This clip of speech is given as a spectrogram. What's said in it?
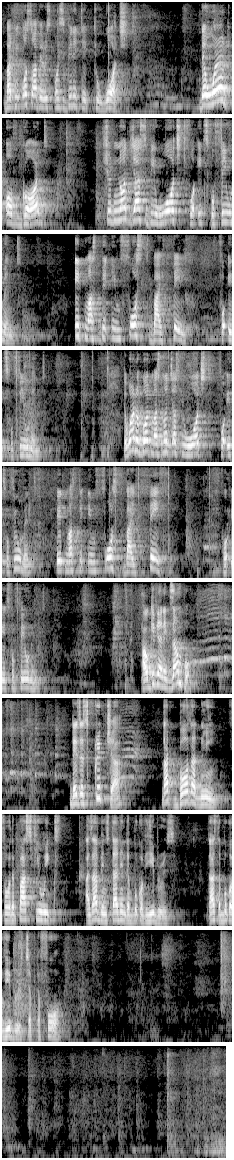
but we also have a responsibility to watch. The word of God should not just be watched for its fulfillment, it must be enforced by faith for its fulfillment. The word of God must not just be watched for its fulfillment, it must be enforced by faith for its fulfillment. I'll give you an example. There's a scripture that bothered me for the past few weeks as I've been studying the book of Hebrews. That's the book of Hebrews, chapter 4.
